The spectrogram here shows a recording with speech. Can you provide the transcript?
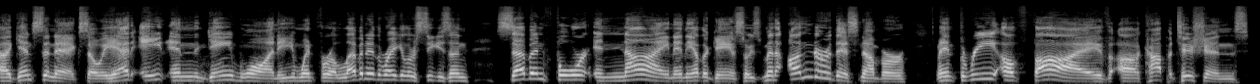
against the Knicks. So he had eight in the game one. He went for 11 in the regular season, seven, four, and nine in the other games. So he's been under this number in three of five uh, competitions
